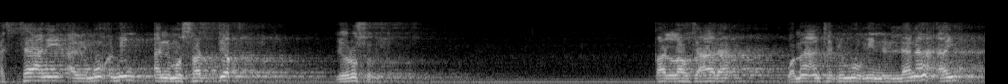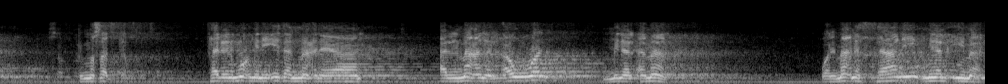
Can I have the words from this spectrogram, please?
الثاني المؤمن المصدق لرسله. قال الله تعالى وما أنت بمؤمن لنا أي بمصدق. فللمؤمن إذن معنيان. المعنى الأول من الأمان والمعنى الثاني من الإيمان.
